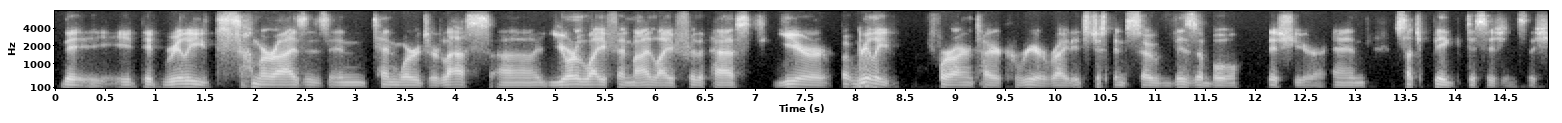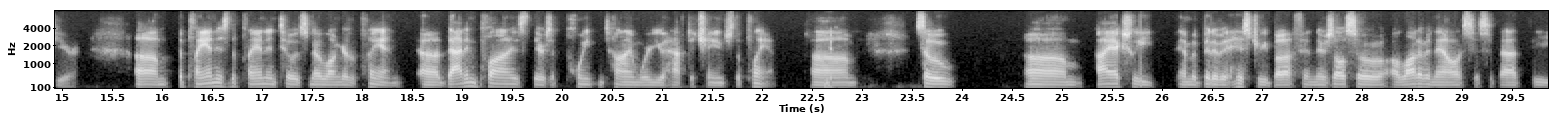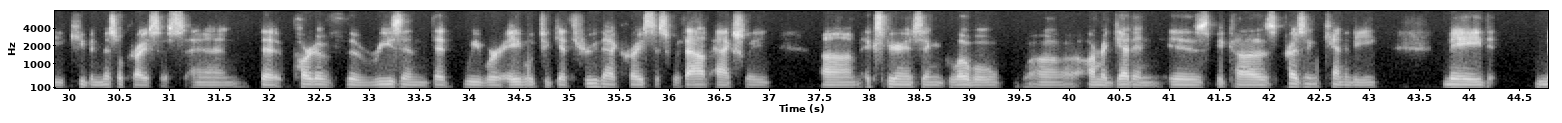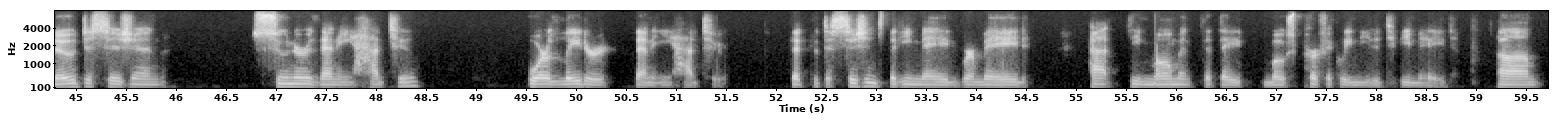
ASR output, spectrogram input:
the, it, it really summarizes in 10 words or less uh, your life and my life for the past year, but really for our entire career, right? It's just been so visible this year and such big decisions this year. Um, the plan is the plan until it's no longer the plan. Uh, that implies there's a point in time where you have to change the plan. Um, yeah. So um, I actually am a bit of a history buff, and there's also a lot of analysis about the Cuban Missile Crisis, and that part of the reason that we were able to get through that crisis without actually um, experiencing global uh, Armageddon is because President Kennedy made no decision sooner than he had to or later than he had to. That the decisions that he made were made at the moment that they most perfectly needed to be made. Um,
